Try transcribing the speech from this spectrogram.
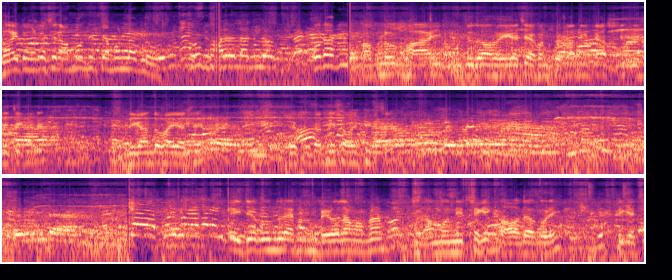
ভাই তোমার কাছে রাম মন্দির কেমন লাগল? খুব ভালো লাগল। কাকি আমলোক ভাই পুজো দেওয়া হয়ে গেছে এখন প্রসাদ নিতে আসছে এসেছে এখানে। দিগান্ত ভাই আছে। প্রসাদ নিয়ে সবাই ফিরছে। এই যে বন্ধুরা এখন বেরোলাম আমরা রাম মন্দির থেকে খাওয়া দাওয়া করে ঠিক আছে?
